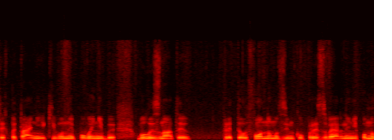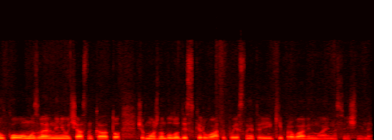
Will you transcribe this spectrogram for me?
тих питань, які вони повинні би були знати. При телефонному дзвінку, при зверненні, помилковому зверненні учасника АТО, щоб можна було десь скерувати, пояснити, які права він має на сьогоднішній день.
